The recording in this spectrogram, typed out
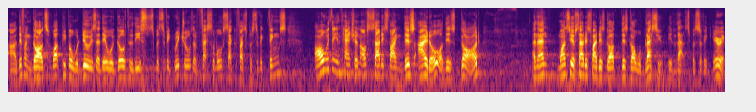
uh, different gods, what people would do is that they would go to these specific rituals and festivals, sacrifice specific things, all with the intention of satisfying this idol or this god. And then once you have satisfied this god, this god will bless you in that specific area.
